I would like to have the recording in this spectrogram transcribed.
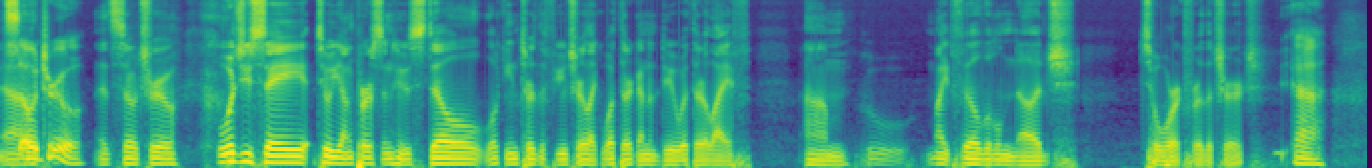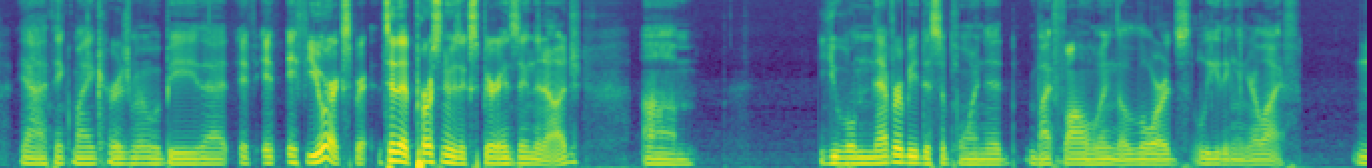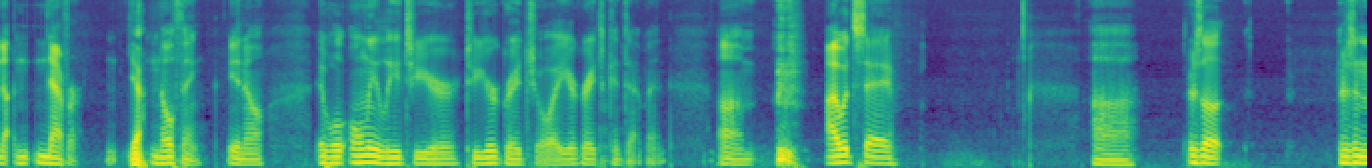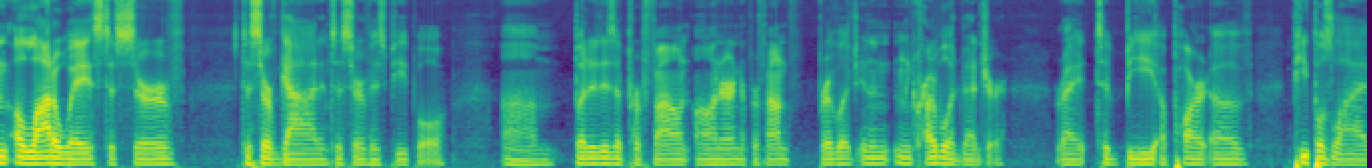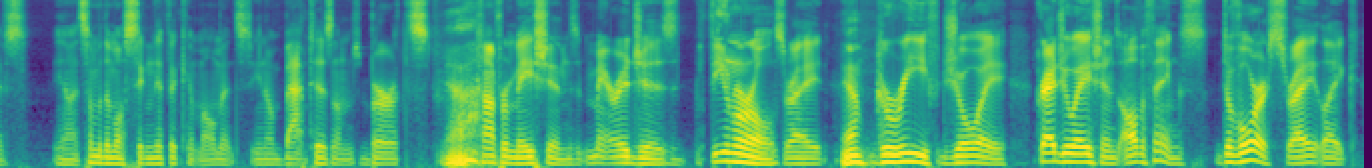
So true. it's so true. What would you say to a young person who's still looking toward the future, like what they're going to do with their life, um, who might feel a little nudge to work for the church? Yeah. Yeah, I think my encouragement would be that if if if you're exper- to the person who's experiencing the nudge, um, you will never be disappointed by following the Lord's leading in your life. No, n- never. Yeah. No thing. You know, it will only lead to your to your great joy, your great contentment. Um, I would say, uh, there's a there's an, a lot of ways to serve to serve God and to serve his people. Um, but it is a profound honor and a profound privilege and an, an incredible adventure, right? To be a part of people's lives, you know, at some of the most significant moments, you know, baptisms, births, Yeah, confirmations, marriages, funerals, right? yeah, grief, joy, graduations, all the things, divorce, right? Like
